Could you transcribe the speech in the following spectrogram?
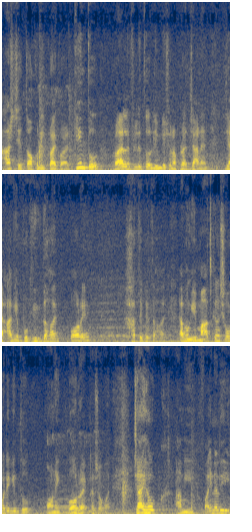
আসছে তখনই ক্রয় করার। কিন্তু রয়্যাল এনফিল্ডে তো লিমিটেশন আপনারা জানেন যে আগে বুকিং দিতে হয়, পরে হাতে পেতে হয়। এবং এই মাঝখানের সময়টা কিন্তু অনেক বড় একটা সময়। যাই হোক, আমি ফাইনালি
